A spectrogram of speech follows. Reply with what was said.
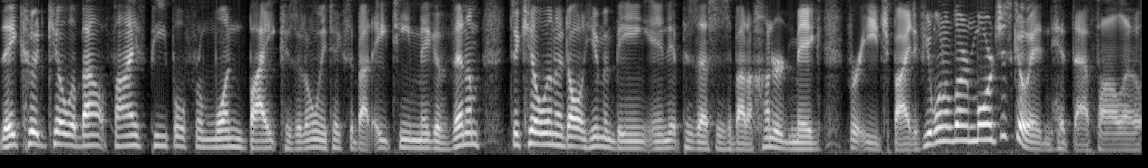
They could kill about five people from one bite because it only takes about 18 meg of venom to kill an adult human being, and it possesses about 100 meg for each bite. If you want to learn more, just go ahead and hit that follow.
